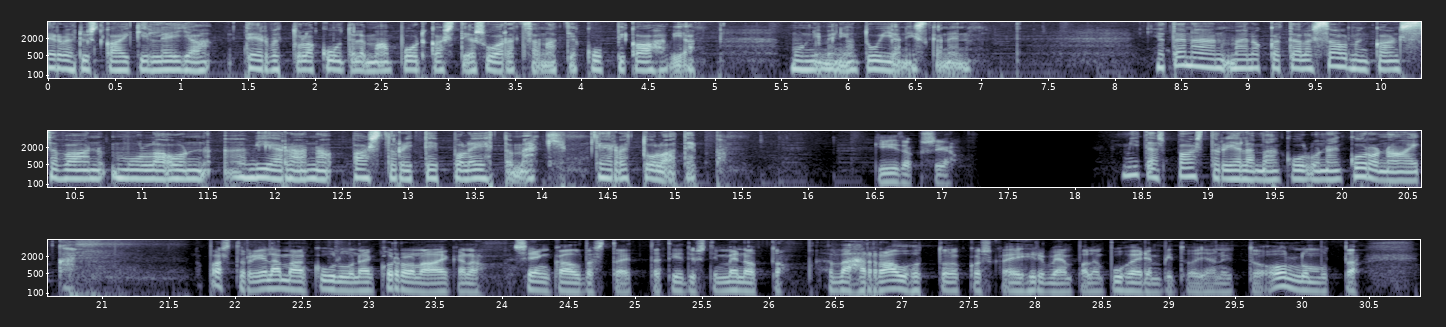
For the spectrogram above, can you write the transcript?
Tervehdys kaikille ja tervetuloa kuuntelemaan podcastia Suorat sanat ja kuppi kahvia. Mun nimeni on Tuija Niskanen. Ja tänään mä en olekaan täällä Salmen kanssa, vaan mulla on vieraana pastori Teppo Lehtomäki. Tervetuloa Teppo. Kiitoksia. Mitäs pastorielämään kuuluu näin korona-aikaan? No, pastorielämään kuuluu näin korona-aikana sen kaltaista, että tietysti menot on vähän rauhoittunut, koska ei hirveän paljon puheidenpitoja nyt ole ollut, mutta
